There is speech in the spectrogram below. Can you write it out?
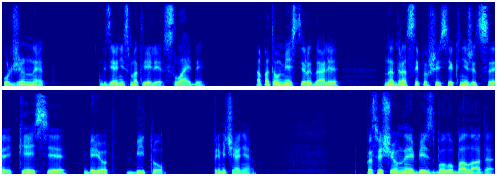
у Джанет – где они смотрели слайды, а потом вместе рыдали над рассыпавшейся книжицей Кейси берет биту. Примечание. Посвященная бейсболу баллада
